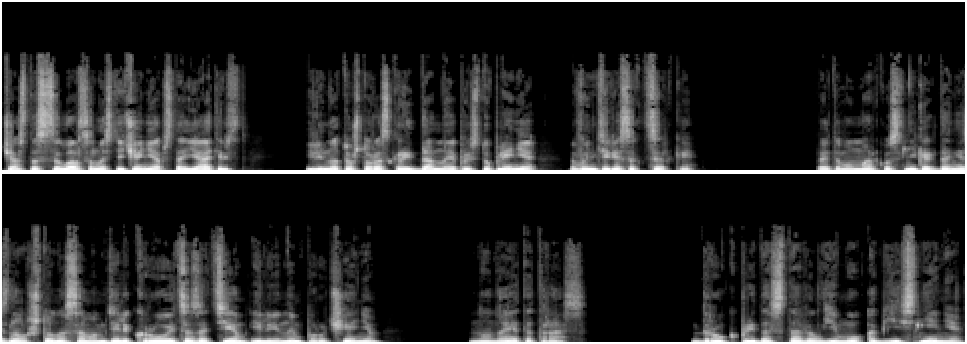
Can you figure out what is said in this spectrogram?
Часто ссылался на стечение обстоятельств или на то, что раскрыть данное преступление в интересах церкви. Поэтому Маркус никогда не знал, что на самом деле кроется за тем или иным поручением. Но на этот раз друг предоставил ему объяснение.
